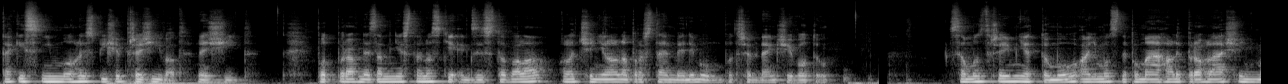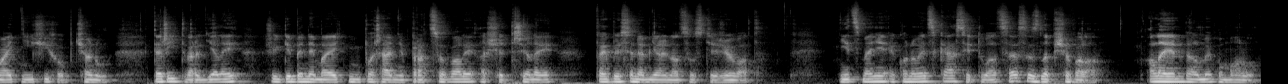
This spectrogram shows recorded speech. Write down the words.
tak i s ním mohli spíše přežívat, než žít. Podpora v nezaměstnanosti existovala, ale činila naprosté minimum potřebné k životu. Samozřejmě tomu ani moc nepomáhali prohlášení majetnějších občanů, kteří tvrdili, že kdyby nemajetní pořádně pracovali a šetřili, tak by se neměli na co stěžovat. Nicméně ekonomická situace se zlepšovala, ale jen velmi pomalu.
